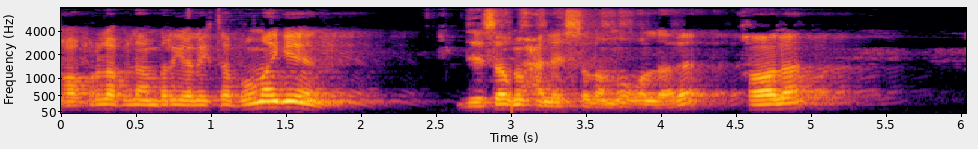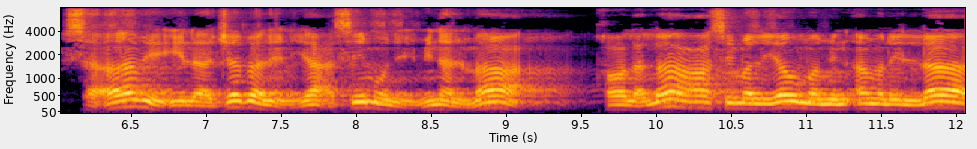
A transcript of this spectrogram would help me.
kofirlar bilan birgalikda bo'lmagin desa nuh alayhissalom o'g'illari qola سآوي إلى جبل يعصمني من الماء قال لا عاصم اليوم من أمر الله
